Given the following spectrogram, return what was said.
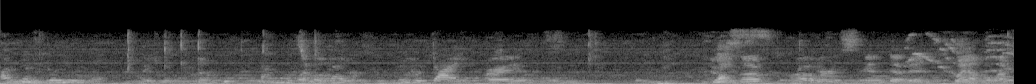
I'm just leaving it. I'm not sure that you would die. Alright. Yes. Joseph, Roberts, and Devin play on the left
